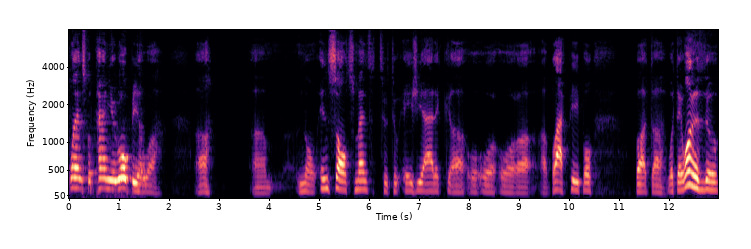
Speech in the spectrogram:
plans for pan Europea were. Uh, um, no insults meant to, to Asiatic uh, or, or, or uh, uh, black people. But uh, what they wanted to do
